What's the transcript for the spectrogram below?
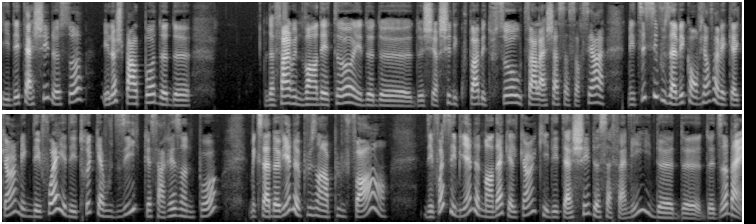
est détaché de ça, et là, je parle pas de de faire une vendetta et de, de, chercher des coupables et tout ça, ou de faire la chasse à sorcières. Mais tu sais, si vous avez confiance avec quelqu'un, mais que des fois, il y a des trucs qu'elle vous dit que ça résonne pas, mais que ça devient de plus en plus fort, des fois, c'est bien de demander à quelqu'un qui est détaché de sa famille de, de, de dire, ben,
